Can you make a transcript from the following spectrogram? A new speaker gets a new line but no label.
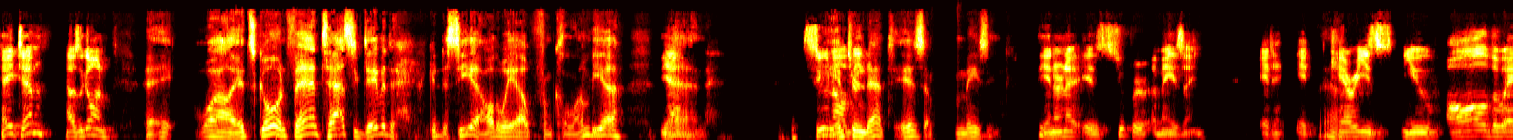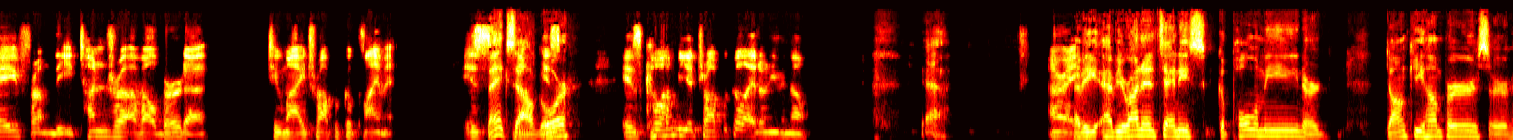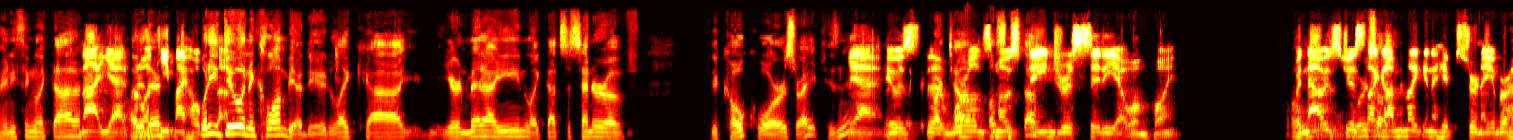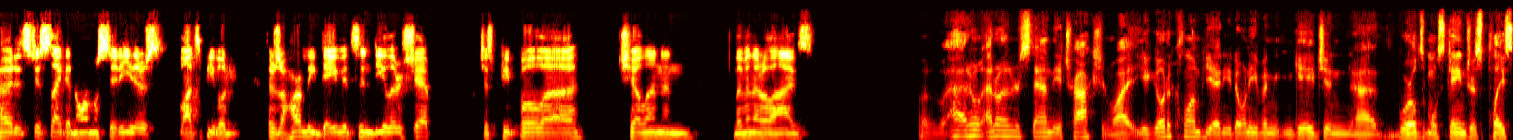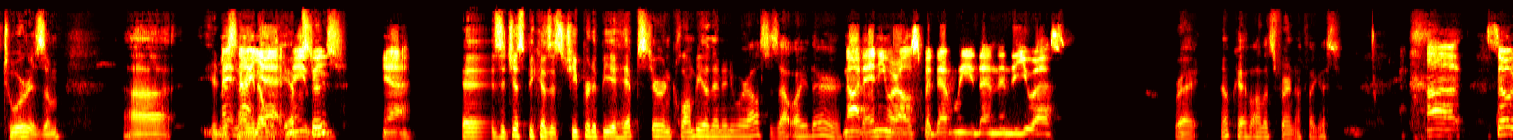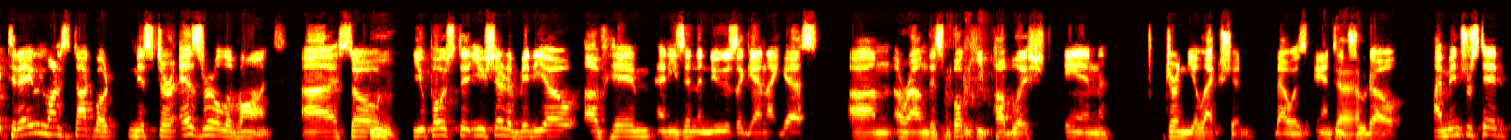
Hey, Tim. How's it going?
Hey, well, it's going fantastic, David. Good to see you all the way out from Colombia.
Yeah.
Man,
Soon
the
I'll be,
internet is amazing.
the internet is super amazing. It it
Yeah.
carries you all the way from the tundra of Alberta to my tropical climate. Is
Thanks, Al Gore.
Is, Colombia tropical? I don't even know.
yeah.
All right.
Have you have you run into any scopolamine or donkey humpers or anything like that?
Not yet, but I'll keep my hopes
what are you
up.
doing in Colombia, dude? Like uh, you're in Medellin, like that's the center of the Coke Wars, right? Isn't it?
Yeah, it was
Like the
the world's most dangerous city at one point.
Well,
But now it's just like
all-
I'm in like in a hipster neighborhood. It's just like a normal city. There's lots of people. There's a Harley Davidson dealership. Just people uh, chilling and living their lives.
I don't. I don't understand the attraction. Why you go to Colombia and you don't even engage in uh, world's most dangerous place tourism? Uh, you're just
not
hanging out
yet,
with
maybe.
hipsters.
Yeah,
Is it just because it's cheaper to be a hipster in Colombia than anywhere else? Is that why you're there?
not anywhere else, but definitely than in the U.S.
Right. Okay. Well, that's fair enough, I guess.
Uh, so today we wanted to talk about Mr. Ezra Levant. Uh, so
Hmm.
you posted, you shared a video of him, and he's in the news again, I guess, um, around this book he published in during the election that was anti-Trudeau. I'm interested.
